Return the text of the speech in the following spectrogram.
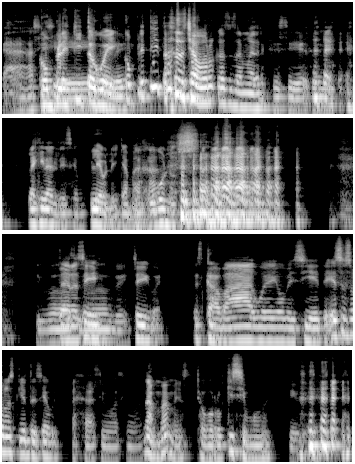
Ah, sí, Completito, sí, güey. Completito esos chaborrucos esa madre. Sí, sí. La gira del desempleo le llaman Ajá. algunos. Pero sí. Sí, güey. Escabá, güey, OV7. Esos son los que yo te decía, güey. Ajá, Simón, Simón. No mames, chaborruquísimo, güey. Sí, güey.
